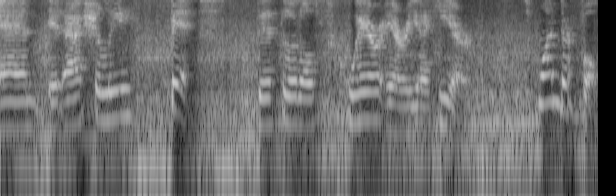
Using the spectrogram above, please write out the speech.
and it actually fits this little square area here. It's wonderful.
